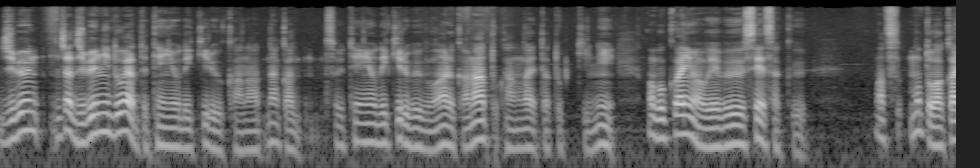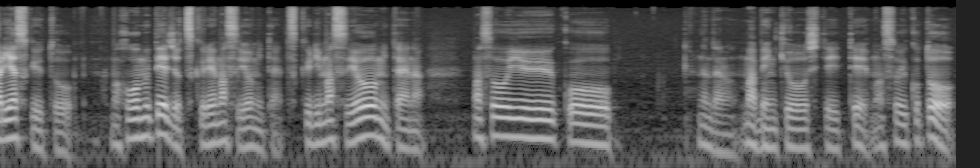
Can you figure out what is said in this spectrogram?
自分じゃあ自分にどうやって転用できるかな？なんかそういう転用できる部分はあるかなと考えた時に、まあ、僕は今ウェブ制作、まあ、もっと分かりやすく言うと、まあ、ホームページを作れますよみたいな作りますよみたいな、ま、そういうこうなんだろう、ま、勉強をしていて、ま、そういうことを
